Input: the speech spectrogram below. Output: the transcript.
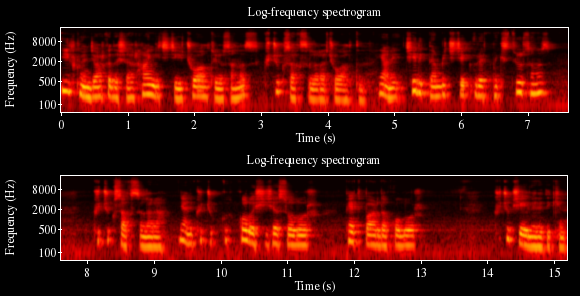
İlk önce arkadaşlar hangi çiçeği çoğaltıyorsanız küçük saksılara çoğaltın. Yani çelikten bir çiçek üretmek istiyorsanız küçük saksılara yani küçük kola şişesi olur, pet bardak olur. Küçük şeylere dikin.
